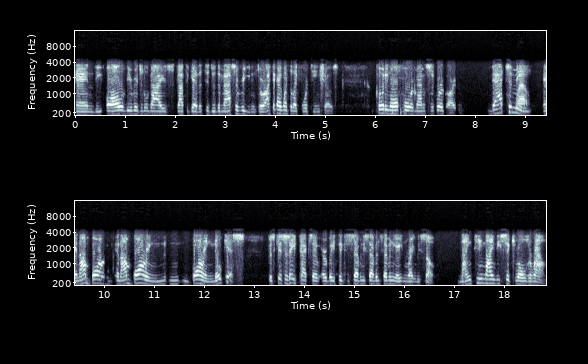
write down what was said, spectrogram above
and the all of the original guys got together to do the massive reunion tour, I think I went to like 14 shows including all four at Madison Square Garden. That to me, Wow. and I'm barring, and I'm barring, barring no Kiss, because Kiss is apex. Everybody thinks it's 77, 78, and rightly so. 1996 rolls around.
